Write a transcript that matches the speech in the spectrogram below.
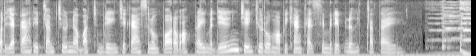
ប្រយាកររៀបចំជូននៅប័ណ្ណចម្រៀងជាការสนុំពររបស់ប្រិយមិត្តយើងជើងជួបរួមមកពីខាងខេត្តសៀមរាបដូចតទៅ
